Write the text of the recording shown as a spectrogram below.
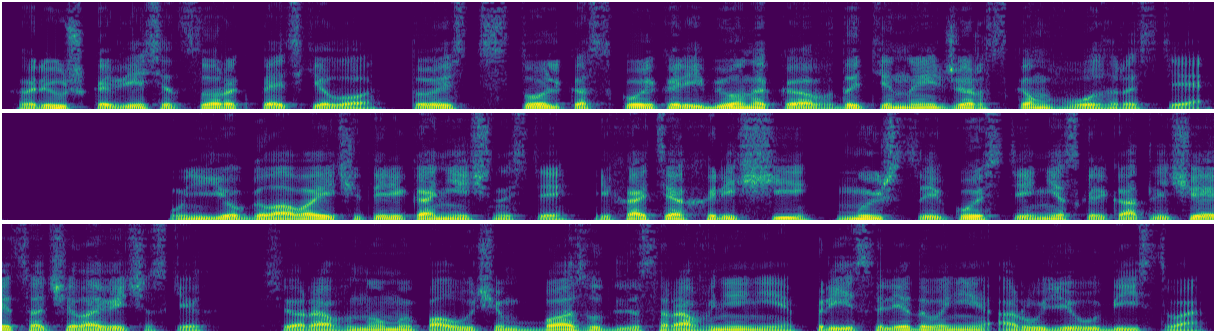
Хрюшка весит 45 кило, то есть столько, сколько ребенок в дотинейджерском возрасте. У нее голова и четыре конечности, и хотя хрящи, мышцы и кости несколько отличаются от человеческих, все равно мы получим базу для сравнения при исследовании орудия убийства.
